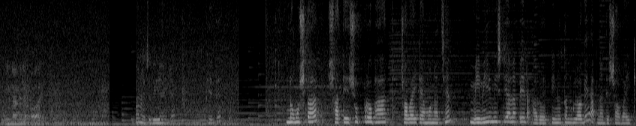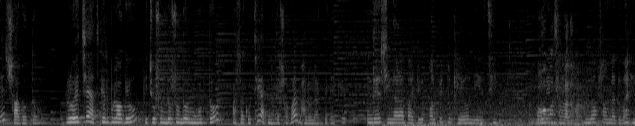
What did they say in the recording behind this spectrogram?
তুমি না নিলে হয়? কেমন হয়েছে বিরিয়ানিটা? খেতে? নমস্কার সাথে সুপ্রভাত। সবাই কেমন আছেন? মিমির মিষ্টি আলাপের আরও একটি নতুন ব্লগে আপনাদের সবাইকে স্বাগত। রয়েছে আজকের ব্লগেও কিছু সুন্দর সুন্দর মুহূর্ত। আশা করছি আপনাদের সবার ভালো লাগবে দেখে। সন্ধ্যে সিঙ্গারা পার্টি অল্প একটু খেয়েও নিয়েছি। লোভ আর সামলাতে পারো না। পারিনি।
